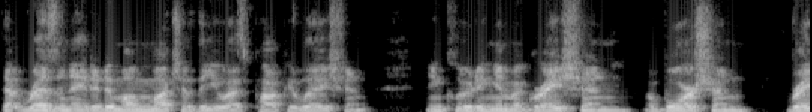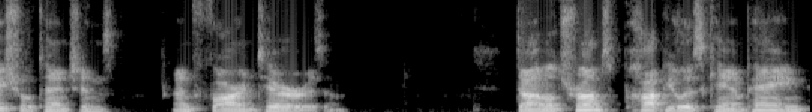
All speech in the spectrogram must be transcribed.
that resonated among much of the US population, including immigration, abortion, racial tensions, and foreign terrorism. Donald Trump's populist campaign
